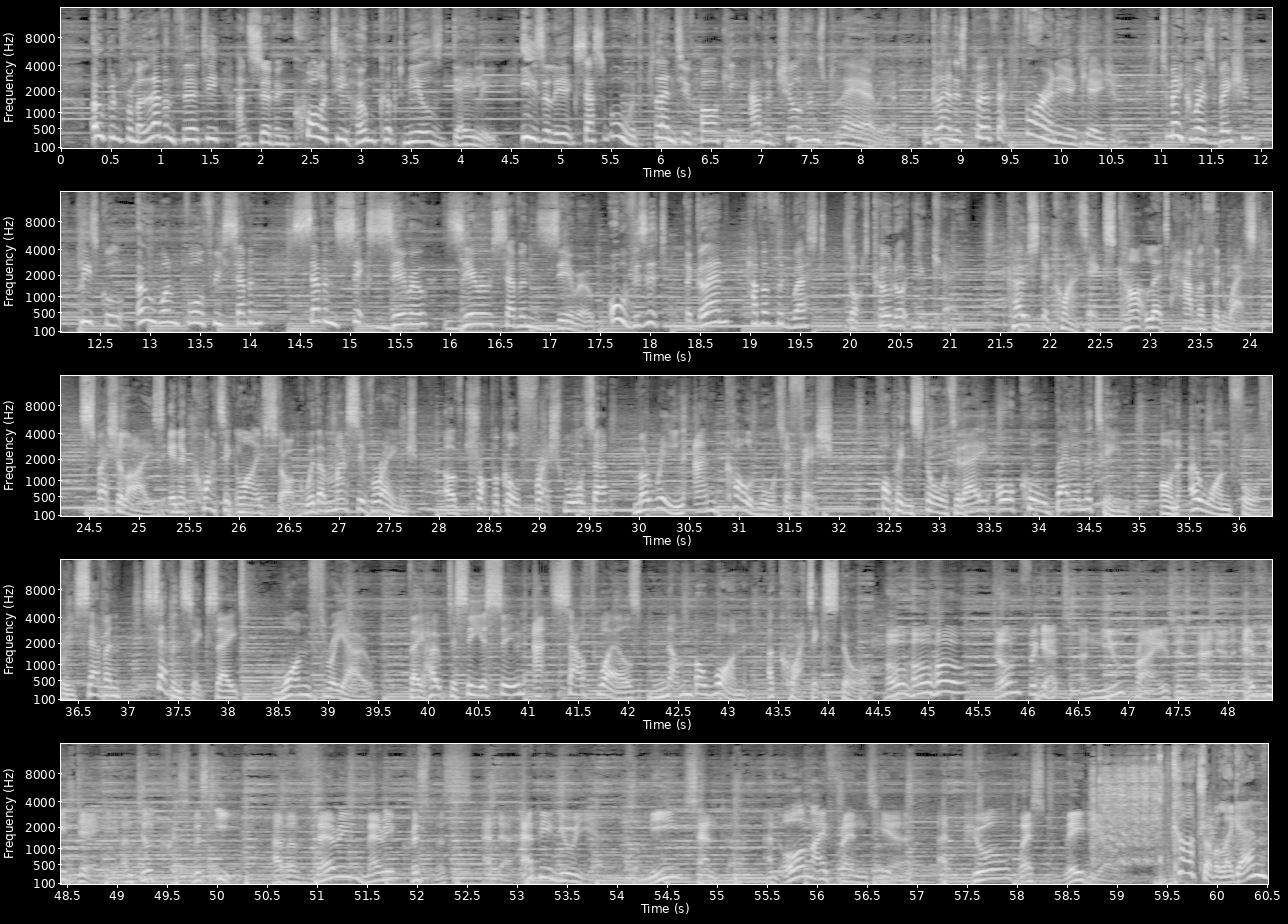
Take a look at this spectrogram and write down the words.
Open from 11:30 and serving quality home-cooked meals daily. Easily accessible with plenty of parking and a children's play area. The Glen is perfect for any occasion. To make a reservation, please call 01437 760 070 or visit theglenhaverfordwest.co.uk. Coast Aquatics, Cartlett, Haverfordwest specialise in aquatic livestock with a massive range of tropical freshwater, marine, and cold water fish. Pop in store today or call Ben and the team on 01437 768 130. They hope to see you soon at South Wales' number one aquatic store. Ho, ho, ho! Don't forget, a new prize is added every day until Christmas Eve. Have a very Merry Christmas and a Happy New Year from me, Santa, and all my friends here at Pure West Radio. Car trouble again?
